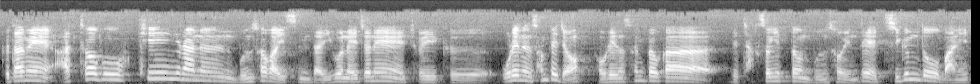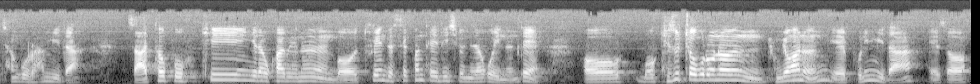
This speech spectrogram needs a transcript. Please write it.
그 다음에 Art of Hooking이라는 문서가 있습니다. 이건 예전에 저희 그 오래된 선배죠. 오래된 선배가 작성했던 문서인데 지금도 많이 참고를 합니다. of Hooking이라고 하면은 뭐 Trend Second Edition이라고 있는데 어, 뭐 기술적으로는 존경하는 예, 분입니다. 그래서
